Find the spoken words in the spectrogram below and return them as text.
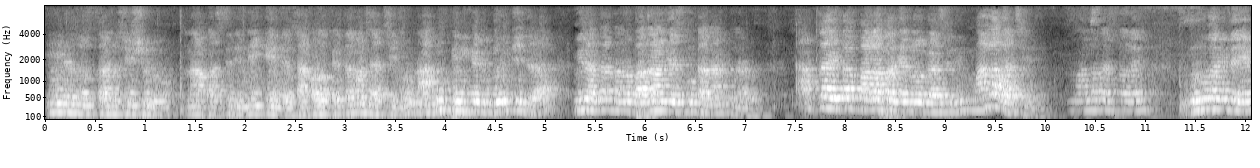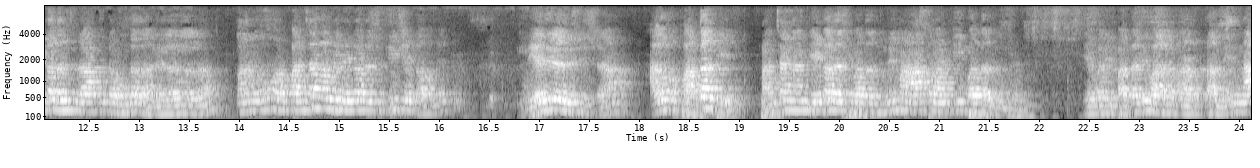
ఈయన చూస్తాను శిష్యుడు నా పరిస్థితి మీకేం తెలుసు? అక్కడ పెద్ద మనిషి వచ్చిండు. నాకు తిరిగి దొరికిందిరా. మీరందరూ నన్ను బదనాలు చేసుకుంటాను అనుకున్నాడు అట్లా అయితే మళ్ళా పదిహేను రోజులు కలిసింది. మళ్ళా వచ్చింది. గురువు గారి ఏకాదశి రాకుండా ఉండదా నెల నెల మనము పంచాంగంలో ఏకాదశి తీసేద్దామని లేదు లేదు శిష్య ఒక పద్ధతి. పంచాంగానికి ఏకాదశి పద్ధతి ఉంది మా ఆశ్రమానికి ఈ పద్ధతి ఉంది. ఎవరి పద్ధతి వాళ్ళని నడుస్తుంది నా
